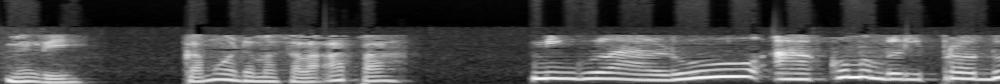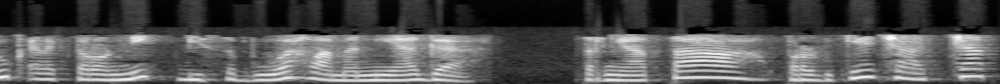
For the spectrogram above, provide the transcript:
Meli, kamu ada masalah apa? Minggu lalu aku membeli produk elektronik di sebuah laman niaga. Ternyata produknya cacat.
